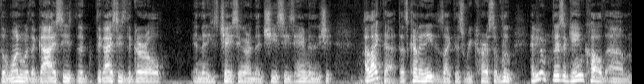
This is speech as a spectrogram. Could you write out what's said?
the one where the guy sees the the guy sees the girl, and then he's chasing her, and then she sees him, and then she. I like that. That's kind of neat. It's like this recursive loop. Have you? There's a game called. Um,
